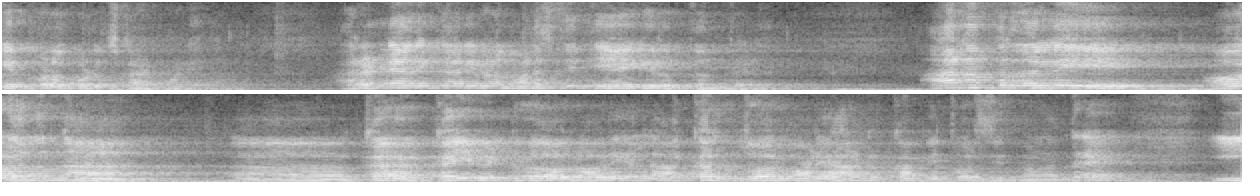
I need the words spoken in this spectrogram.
ಕಿರ್ಕೊಳ ಕೊಡೋದು ಸ್ಟಾರ್ಟ್ ಮಾಡಿದ. ಅರಣ್ಯಾಧಿಕಾರಿಗಳ ಮನಸ್ಥಿತಿ ಹೇಗಿರುತ್ತೆ ಅಂತೇಳಿ ಆ ನಂತರದಲ್ಲಿ ಅವರು ಅದನ್ನು ಕ- ಕೈ ಬಿಟ್ಟರು ಅವರು ಅವರಿಗೆಲ್ಲ ಕರ್ ಜೋರು ಮಾಡಿ ಆರ್ಡರ್ ಕಾಪಿ ತೋರಿಸಿದ್ಮೇಲೆ ಅಂದರೆ, ಈ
